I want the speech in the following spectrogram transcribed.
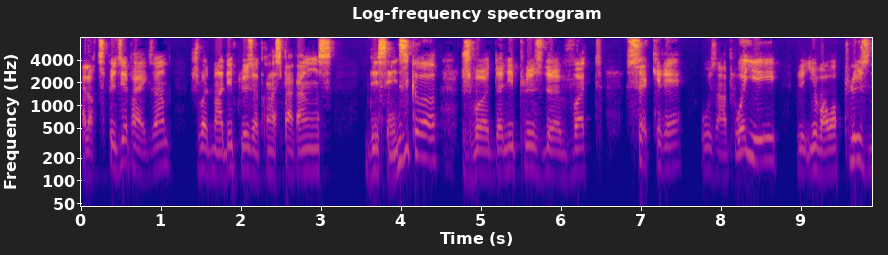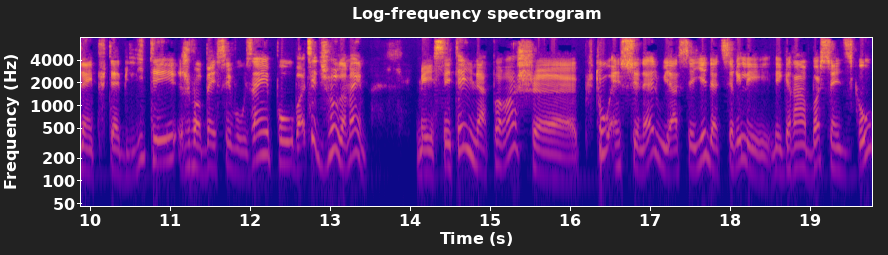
Alors, tu peux dire, par exemple, je vais demander plus de transparence des syndicats, je vais donner plus de votes secrets aux employés, il va y avoir plus d'imputabilité, je vais baisser vos impôts, bah, tu sais, du jour de même. Mais c'était une approche euh, plutôt institutionnelle où il a essayé d'attirer les, les, grands boss syndicaux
